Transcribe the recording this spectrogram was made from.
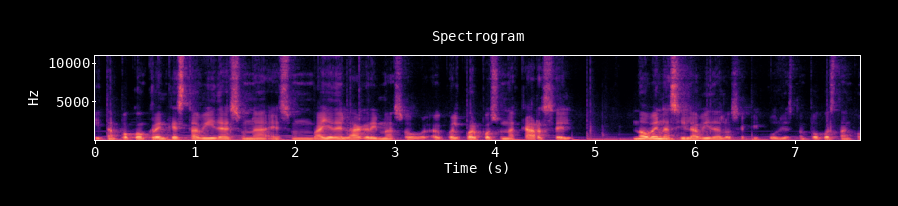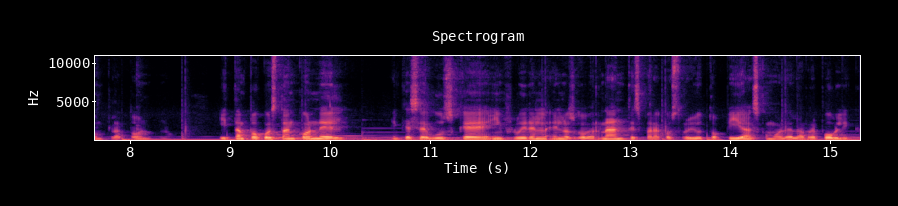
y tampoco creen que esta vida es, una, es un valle de lágrimas o el cuerpo es una cárcel. No ven así la vida los epicúreos, tampoco están con Platón, y tampoco están con él en que se busque influir en, los gobernantes para construir utopías como, de la República,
